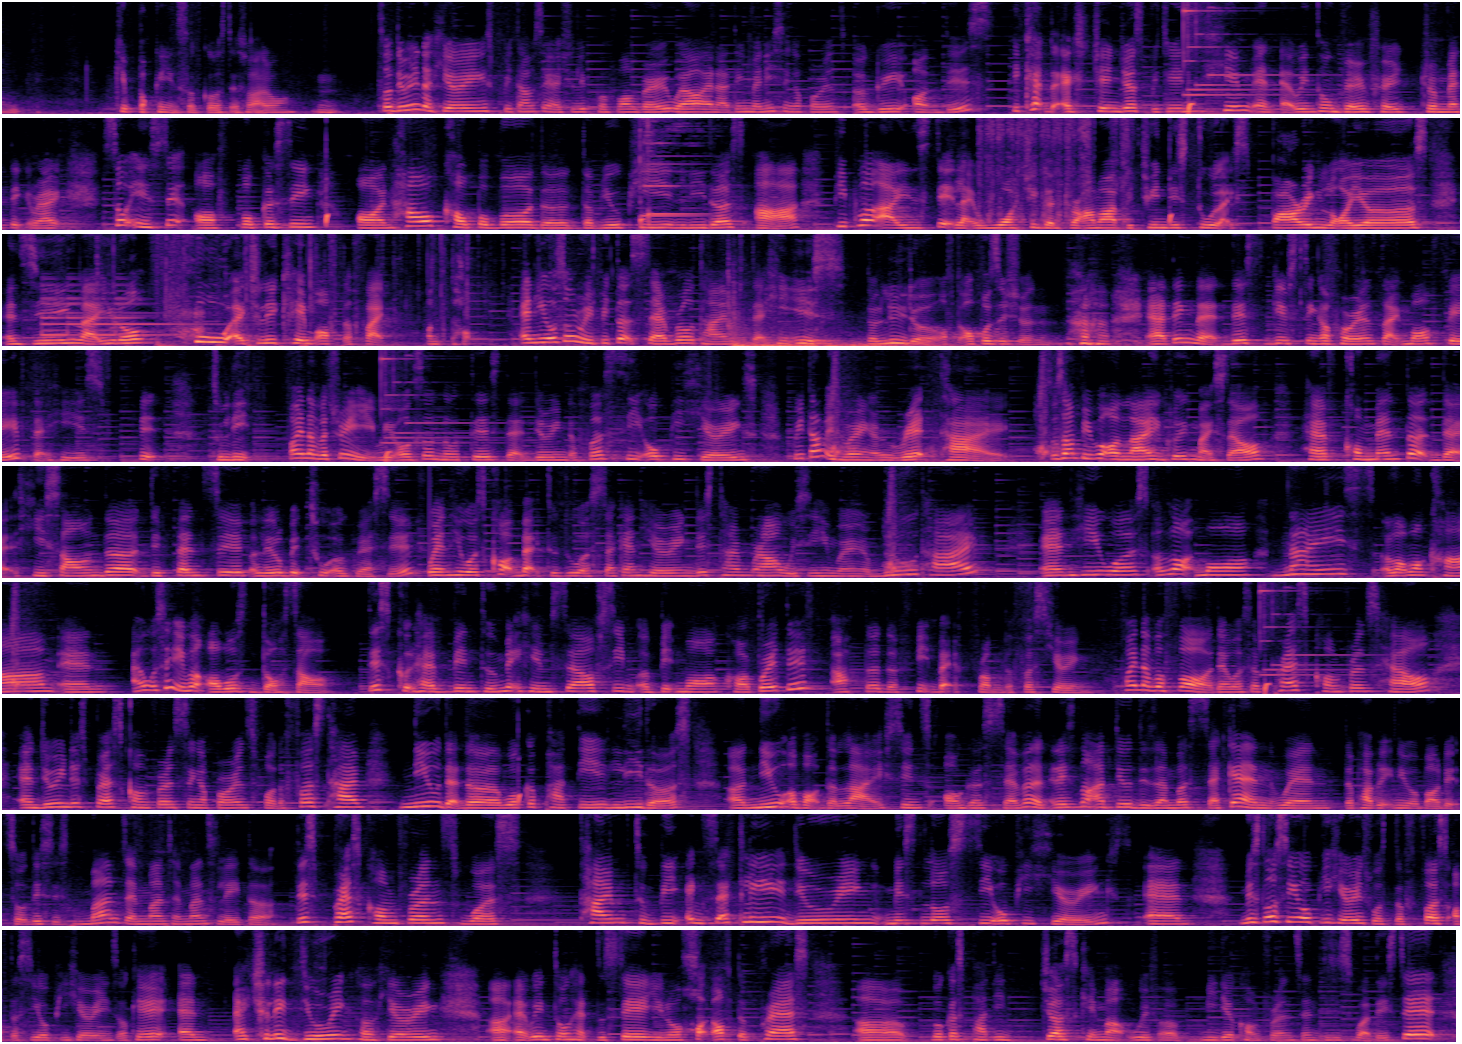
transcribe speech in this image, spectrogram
keep talking in circles, that's why I don't. Mm. So during the hearings, Pritam Singh actually performed very well and I think many Singaporeans agree on this. He kept the exchanges between him and Edwin Tong very, very dramatic, right? So instead of focusing on how culpable the WP leaders are, people are instead like watching the drama between these two like sparring lawyers and seeing like, you know, who actually came off the fight on top. And he also repeated several times that he is the leader of the opposition. and I think that this gives Singaporeans like more faith that he is fit to lead. Point number three, we also noticed that during the first COP hearings, Pritam is wearing a red tie. So some people online, including myself, have commented that he sounded defensive, a little bit too aggressive. When he was called back to do a second hearing, this time round we see him wearing a blue tie and he was a lot more nice, a lot more calm, and I would say even almost docile. This could have been to make himself seem a bit more cooperative after the feedback from the first hearing. Point number four, there was a press conference held and during this press conference, Singaporeans for the first time knew that the Worker Party leaders uh, knew about the lie since August 7th. And it's not until December 2nd when the public knew about it. So this is months and months and months later. This press conference was time to be exactly during Ms. Loh's COP hearings. And Ms. Loh's COP hearings was the first of the COP hearings, okay? And actually during her hearing, uh, Edwin Tong had to say, you know, hot off the press, uh, Workers' Party just came out with a media conference and this is what they said.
